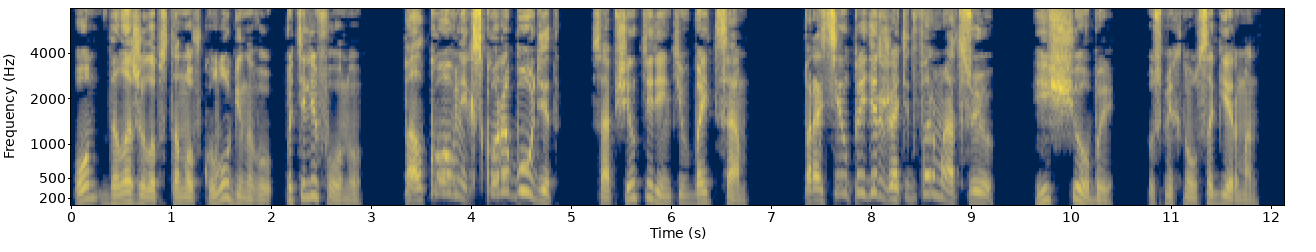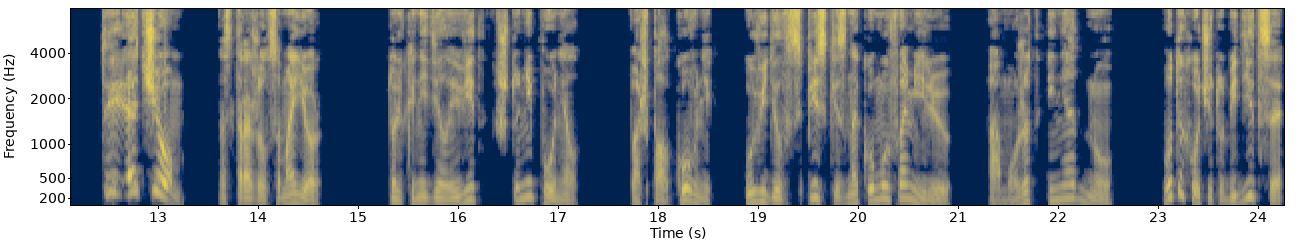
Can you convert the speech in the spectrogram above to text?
Он доложил обстановку Логинову по телефону. «Полковник скоро будет», — сообщил Терентьев бойцам. «Просил придержать информацию». «Еще бы», — усмехнулся Герман. «Ты о чем?» — насторожился майор. «Только не делай вид, что не понял. Ваш полковник увидел в списке знакомую фамилию, а может и не одну. Вот и хочет убедиться,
